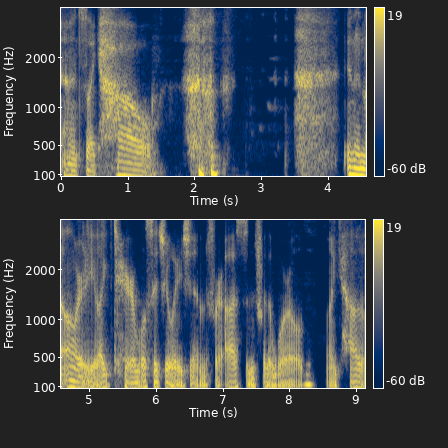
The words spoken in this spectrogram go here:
And it's like how? In an already like terrible situation for us and for the world like how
